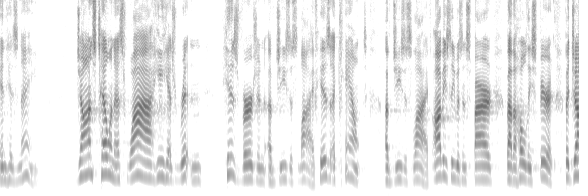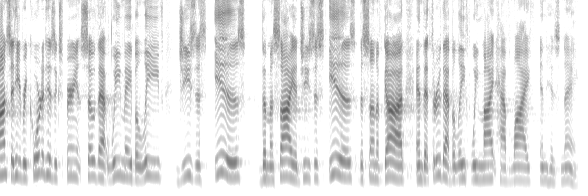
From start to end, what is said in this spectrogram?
in his name. John's telling us why he has written his version of Jesus' life, his account of Jesus' life. Obviously, he was inspired by the Holy Spirit, but John said he recorded his experience so that we may believe Jesus is the Messiah, Jesus is the Son of God, and that through that belief we might have life in his name.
